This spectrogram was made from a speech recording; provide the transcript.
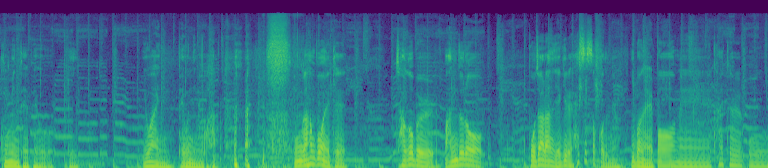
국민 대배우 우리 유아인 배우님과 뭔가 한번 이렇게 작업을 만들어 보자라는 얘기를 했었었거든요. 이번 앨범의 타이틀곡이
